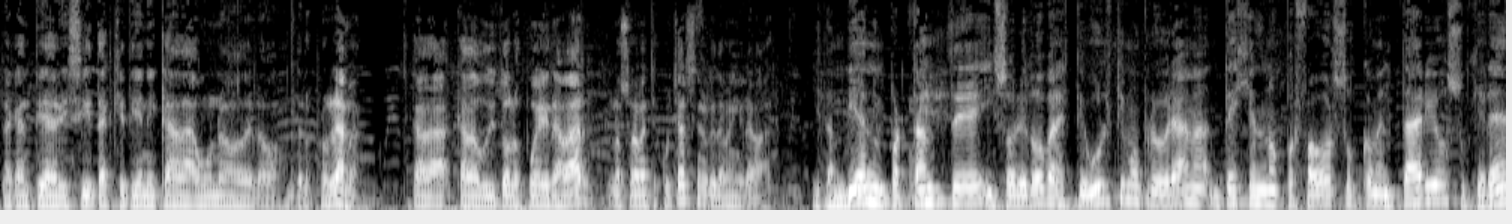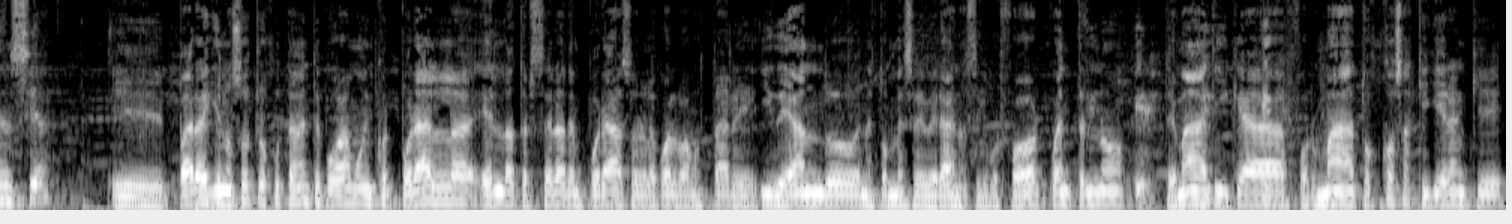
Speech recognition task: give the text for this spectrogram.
la cantidad de visitas que tiene cada uno de los, de los programas cada, cada auditor los puede grabar, no solamente escuchar, sino que también grabar. Y también importante, y sobre todo para este último programa, déjennos por favor sus comentarios, sugerencias, eh, para que nosotros justamente podamos incorporarla en la tercera temporada sobre la cual vamos a estar eh, ideando en estos meses de verano. Así que por favor cuéntenos temáticas, formatos, cosas que quieran que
